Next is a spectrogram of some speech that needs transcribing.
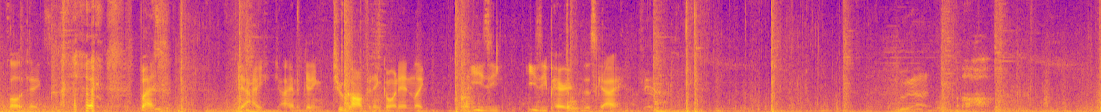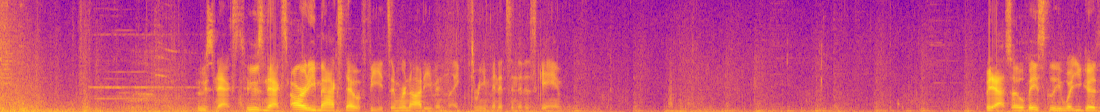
That's all it takes. but yeah, I, I end up getting too confident going in. Like easy, easy parry for this guy. Oh. Who's next? Who's next? Already maxed out feats, and we're not even like three minutes into this game. But yeah, so basically what you guys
